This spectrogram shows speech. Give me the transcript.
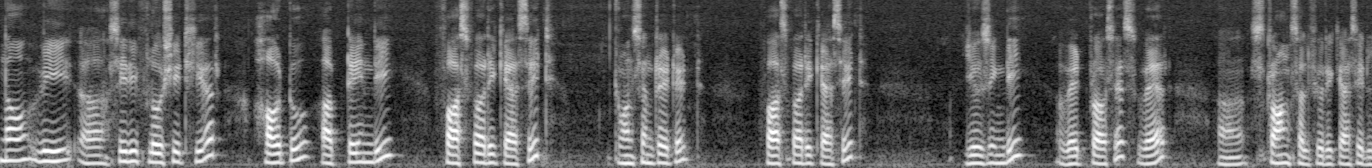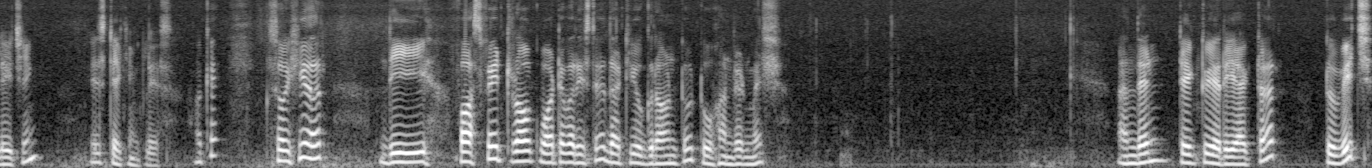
Now, we uh, see the flow sheet here how to obtain the phosphoric acid concentrated phosphoric acid using the wet process where uh, strong sulfuric acid leaching is taking place. Okay. So, here the phosphate rock whatever is there that you ground to 200 mesh and then take to a reactor to which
